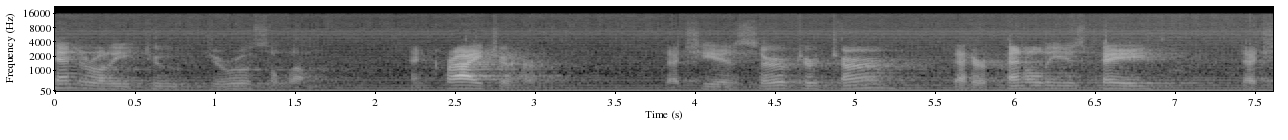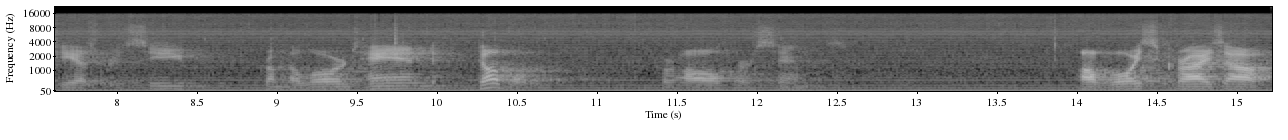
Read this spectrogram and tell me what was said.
Tenderly to Jerusalem and cry to her that she has served her term, that her penalty is paid, that she has received from the Lord's hand double for all her sins. A voice cries out,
